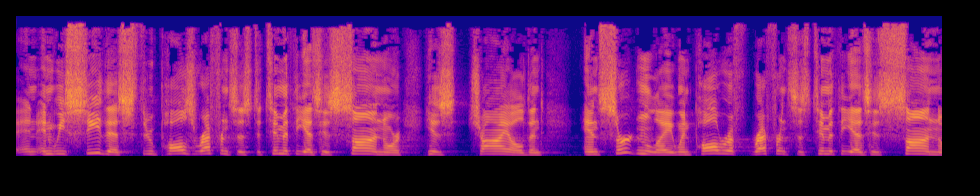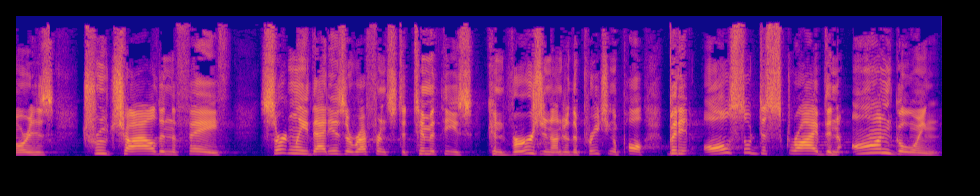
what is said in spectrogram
And, and we see this through Paul's references to Timothy as his son or his child. And, and certainly when Paul ref- references Timothy as his son or his true child in the faith, certainly that is a reference to Timothy's conversion under the preaching of Paul, but it also described an ongoing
